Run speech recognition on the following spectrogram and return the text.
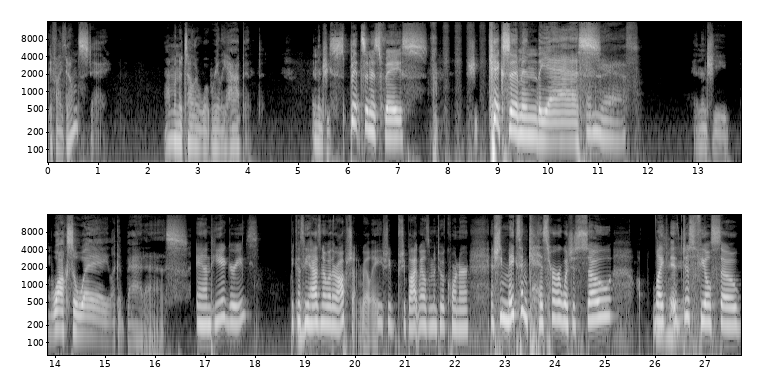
if I don't stay, I'm going to tell her what really happened. And then she spits in his face. She kicks him in the ass. yes. And then she walks away like a badass. And he agrees because he mm-hmm. has no other option really. She she blackmails him into a corner and she makes him kiss her, which is so like it mm-hmm. just feels so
